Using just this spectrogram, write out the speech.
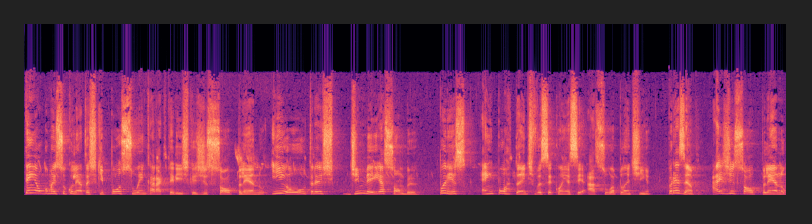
Tem algumas suculentas que possuem características de sol pleno e outras de meia sombra. Por isso, é importante você conhecer a sua plantinha. Por exemplo, as de sol pleno,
